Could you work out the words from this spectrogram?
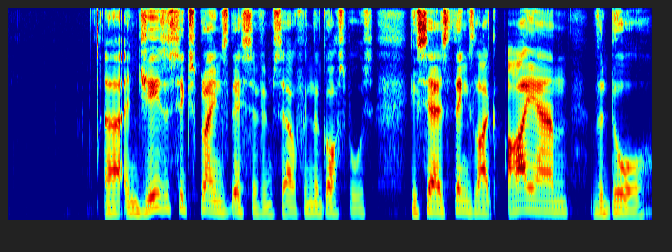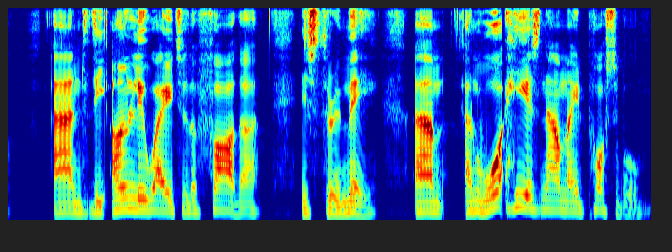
Uh, and Jesus explains this of himself in the Gospels. He says things like, I am the door, and the only way to the Father is through me. Um, and what he has now made possible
